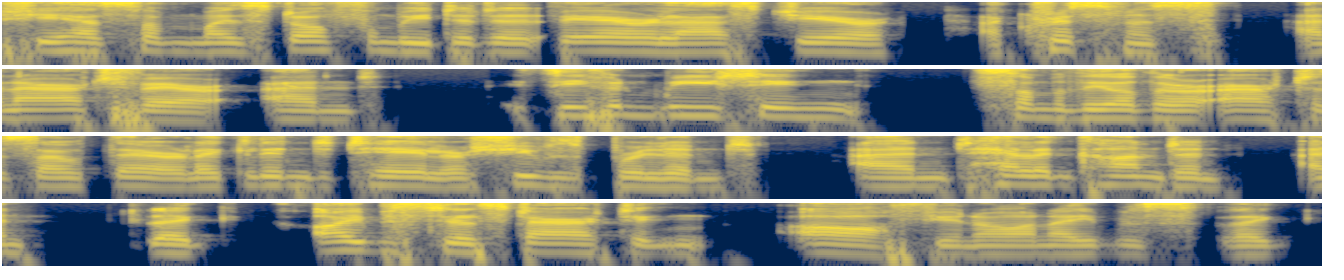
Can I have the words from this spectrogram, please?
she has some of my stuff and we did a fair last year at Christmas, an art fair. And it's even meeting some of the other artists out there, like Linda Taylor, she was brilliant, and Helen Condon. And like I was still starting off, you know, and I was like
